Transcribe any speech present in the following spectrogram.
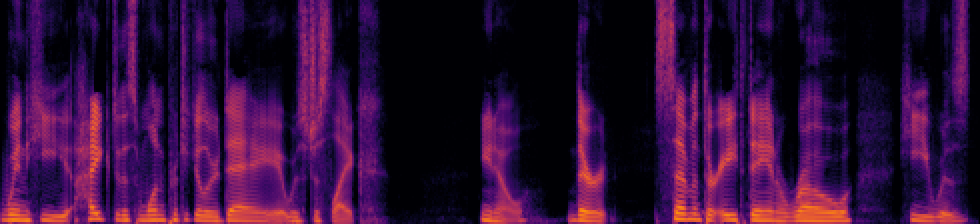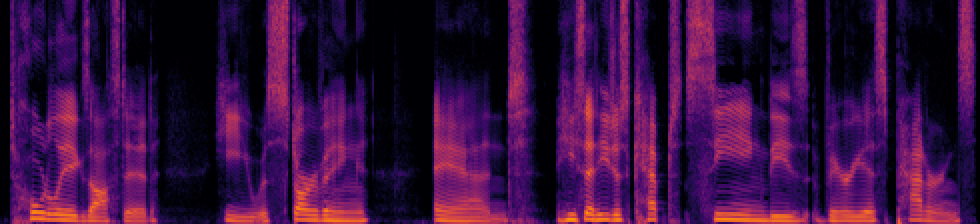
when he hiked this one particular day, it was just like, you know, their seventh or eighth day in a row, he was totally exhausted. He was starving. And he said he just kept seeing these various patterns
